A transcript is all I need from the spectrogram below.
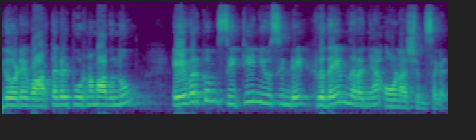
ഇതോടെ വാർത്തകൾ പൂർണമാകുന്നു. ഏവർക്കും സിറ്റി ന്യൂസിന്റെ ഹൃദയം നിറഞ്ഞ ഓണാശംസകൾ.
